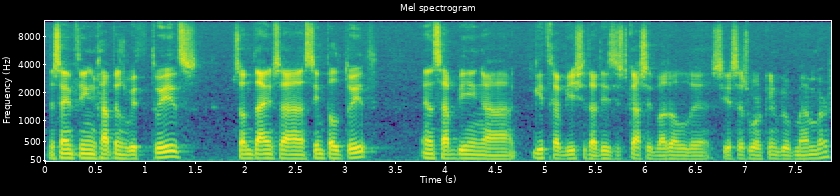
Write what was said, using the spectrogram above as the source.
the same thing happens with tweets. Sometimes a simple tweet ends up being a GitHub issue that is discussed by all the CSS working group members.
